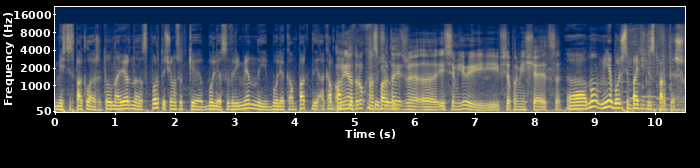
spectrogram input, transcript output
вместе с поклажей, то, наверное, спорт еще он все-таки более современный, более компактный. А У компактный меня друг на. Спортейдже э, и семью, и, все помещается. Э, ну, мне больше симпатичен Спортеж.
